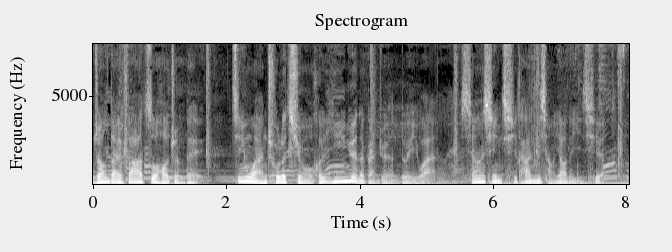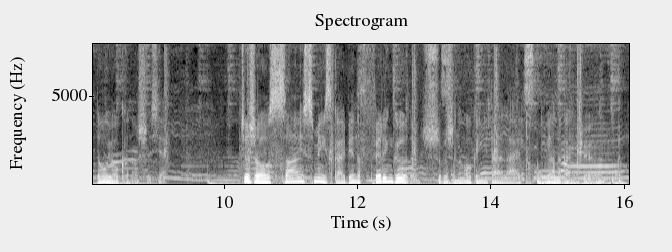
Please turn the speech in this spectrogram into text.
整装待发，做好准备。今晚除了酒和音乐的感觉很对以外，相信其他你想要的一切都有可能实现。这首 Sy Smith 改编的《Feeling Good》是不是能够给你带来同样的感觉呢？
